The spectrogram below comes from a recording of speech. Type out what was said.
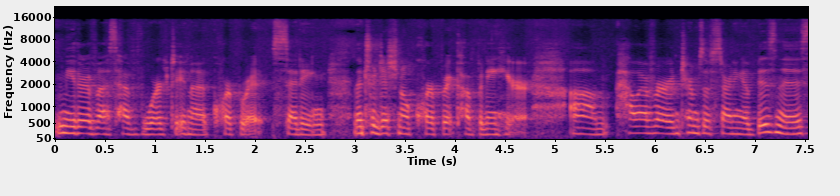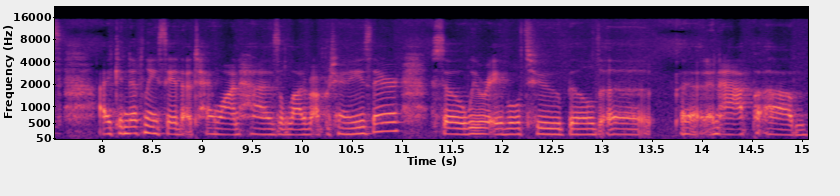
neither of us have worked in a corporate setting, the traditional corporate company here. Um, however, in terms of starting a business, I can definitely say that Taiwan has a lot of opportunities there. So, we were able to build a an app, um,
